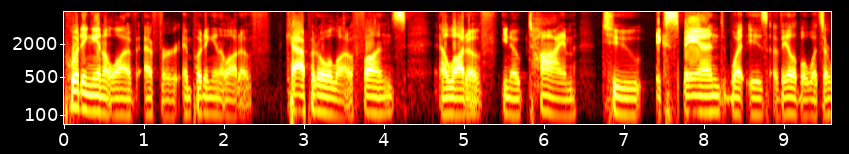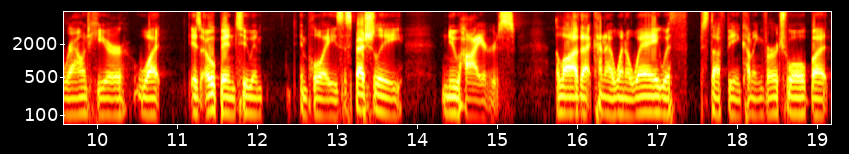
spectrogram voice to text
putting in a lot of effort and putting in a lot of capital, a lot of funds, a lot of you know time to expand what is available, what's around here, what is open to em- employees, especially new hires. A lot of that kind of went away with stuff being coming virtual, but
